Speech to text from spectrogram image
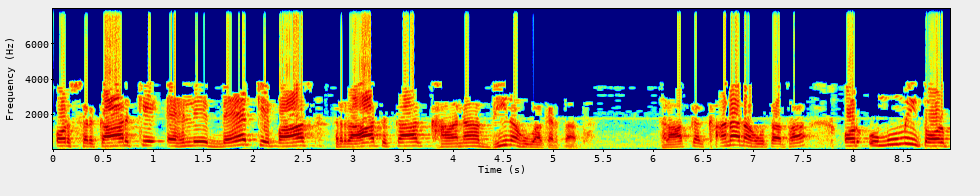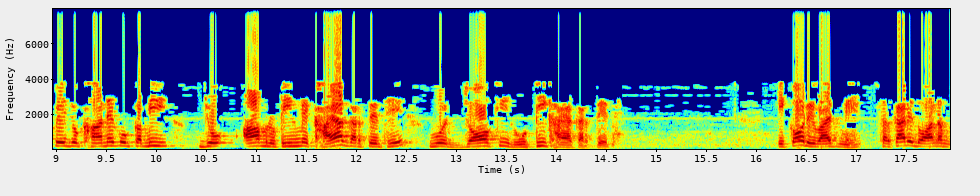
اور سرکار کے اہل بیت کے پاس رات کا کھانا بھی نہ ہوا کرتا تھا۔ رات کا کھانا نہ ہوتا تھا اور عمومی طور پہ جو کھانے کو کبھی جو عام روٹین میں کھایا کرتے تھے، وہ جو کی روٹی کھایا کرتے تھے۔ ایک اور روایت میں سرکار دو عالم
